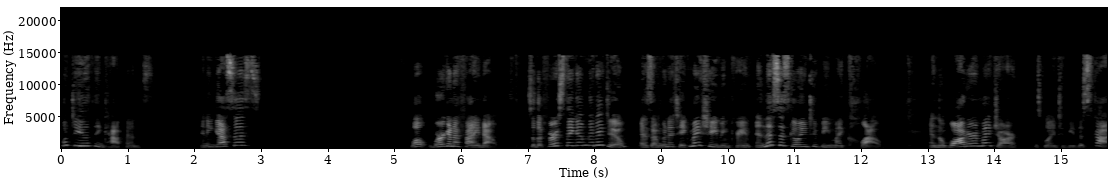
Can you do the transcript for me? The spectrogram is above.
What do you think happens? Any guesses? Well, we're going to find out. So the first thing I'm going to do is I'm going to take my shaving cream and this is going to be my cloud. And the water in my jar is going to be the sky.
